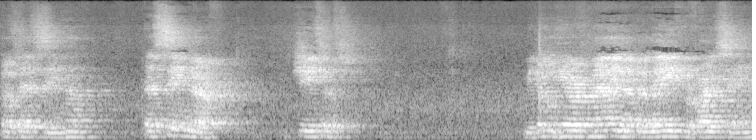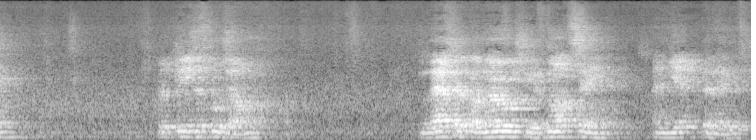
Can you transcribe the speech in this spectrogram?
because they've seen him. They've seen their Jesus. We don't hear of many that believe without seeing. But Jesus goes on. Blessed are those who have not seen and yet believe.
